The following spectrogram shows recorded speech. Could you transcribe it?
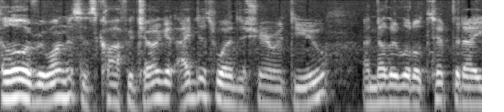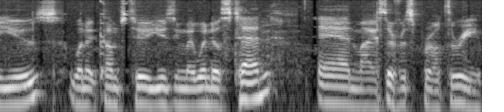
Hello everyone, this is Coffee Chug. I just wanted to share with you another little tip that I use when it comes to using my Windows 10 and my Surface Pro 3.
